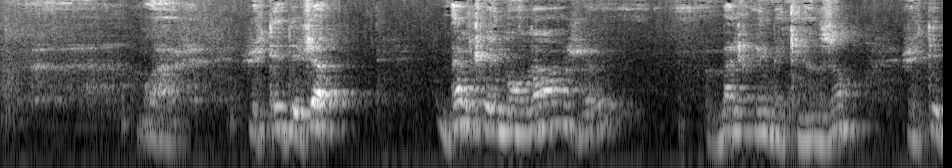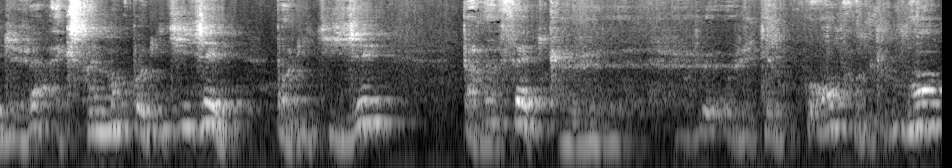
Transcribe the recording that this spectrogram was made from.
Euh, moi, j'étais déjà, malgré mon âge, malgré mes 15 ans, j'étais déjà extrêmement politisé. Politisé par le fait que j'étais au courant, comme tout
